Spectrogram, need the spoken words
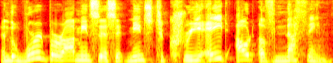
And the word bara means this it means to create out of nothing.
